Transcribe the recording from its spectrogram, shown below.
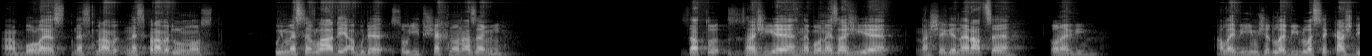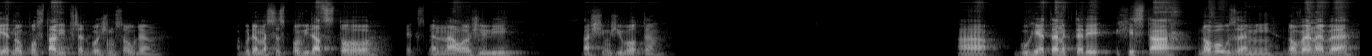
a bolest, nespravedlnost. Ujme se vlády a bude soudit všechno na zemi. Za to zažije nebo nezažije naše generace, to nevím. Ale vím, že dle Bible se každý jednou postaví před Božím soudem. A budeme se spovídat z toho, jak jsme naložili naším životem. A Bůh je ten, který chystá novou zemi, nové nebe.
